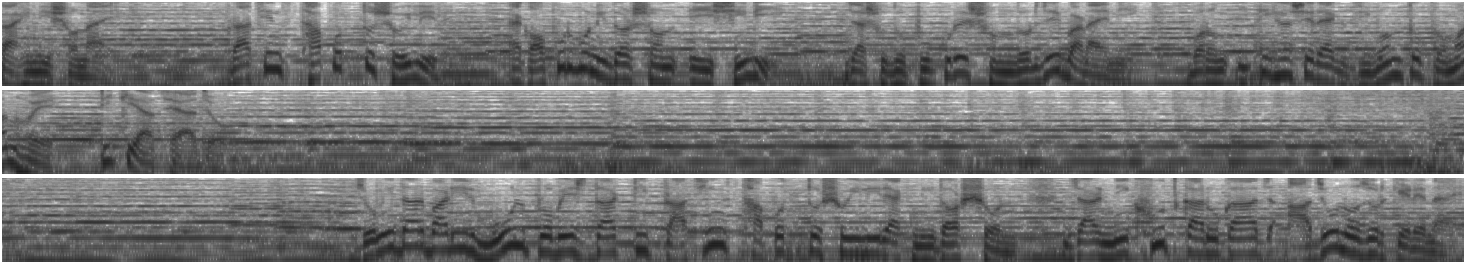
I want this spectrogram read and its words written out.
কাহিনী শোনায়। প্রাচীন স্থাপত্য শৈলীর এক অপূর্ব নিদর্শন এই সিঁড়ি, যা শুধু পুকুরের সৌন্দর্যেই বাড়ায়নি, বরং ইতিহাসের এক জীবন্ত প্রমাণ হয়ে টিকে আছে আজও। জমিদার বাড়ির মূল প্রবেশদ্বারটি প্রাচীন স্থাপত্য শৈলীর এক নিদর্শন, যার নিখুঁত কারুকাজ আজও নজর কেড়ে নেয়।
